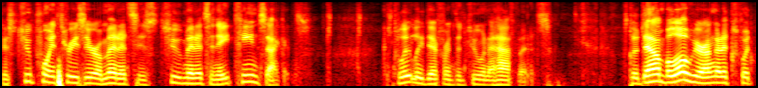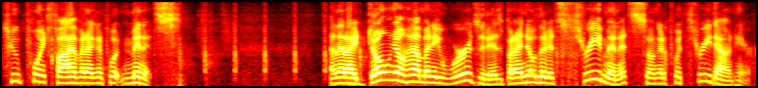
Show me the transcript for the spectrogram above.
Because 2.30 minutes is 2 minutes and 18 seconds. Completely different than 2.5 minutes. So down below here, I'm going to put 2.5 and I'm going to put minutes. And then I don't know how many words it is, but I know that it's 3 minutes, so I'm going to put 3 down here.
